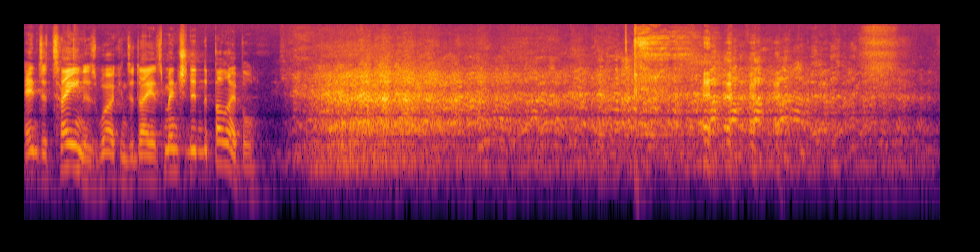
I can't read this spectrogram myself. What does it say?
entertainers working today. It's mentioned in the Bible.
